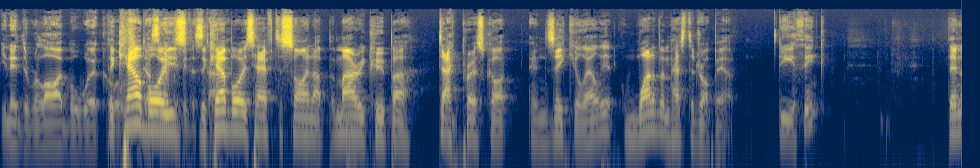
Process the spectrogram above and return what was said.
You need the reliable workhorse. the It doesn't have to Cowboys be the. Cowboys have to sign up Amari Cooper, Dak Prescott, and Ezekiel Elliott. One of them has to drop out. Do you think? Then,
